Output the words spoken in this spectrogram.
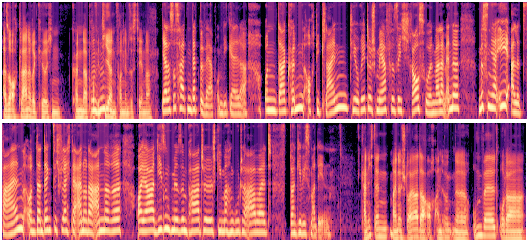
Also auch kleinere Kirchen können da profitieren mhm. von dem System da. Ja, das ist halt ein Wettbewerb um die Gelder. Und da können auch die Kleinen theoretisch mehr für sich rausholen, weil am Ende müssen ja eh alle zahlen und dann denkt sich vielleicht der ein oder andere, oh ja, die sind mir sympathisch, die machen gute Arbeit, dann gebe ich es mal denen. Kann ich denn meine Steuer da auch an irgendeine Umwelt- oder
